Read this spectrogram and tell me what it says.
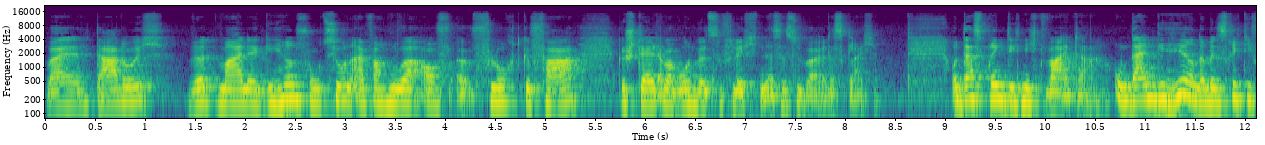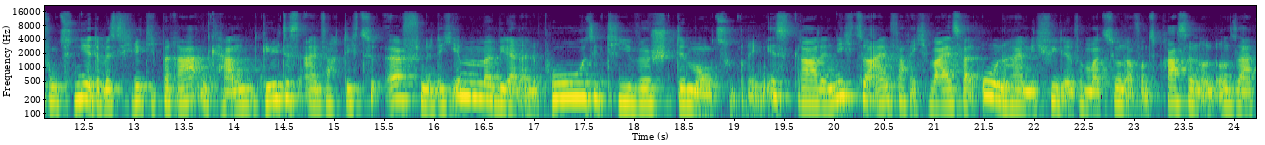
weil dadurch wird meine Gehirnfunktion einfach nur auf äh, Flucht, Gefahr gestellt, aber wohin willst du flüchten? Es ist überall das Gleiche. Und das bringt dich nicht weiter. Um dein Gehirn, damit es richtig funktioniert, damit es dich richtig beraten kann, gilt es einfach, dich zu öffnen, dich immer wieder in eine positive Stimmung zu bringen. Ist gerade nicht so einfach, ich weiß, weil unheimlich viele Informationen auf uns prasseln und unser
